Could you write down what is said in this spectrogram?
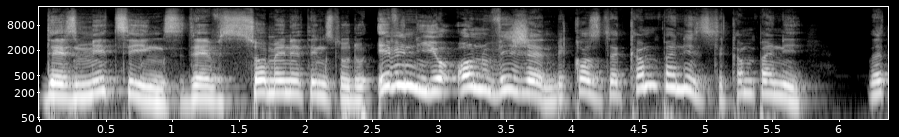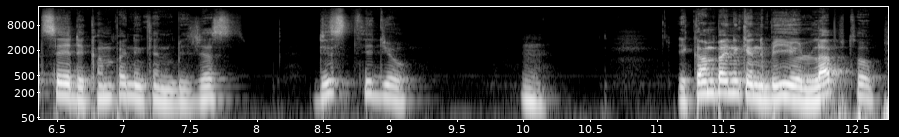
there's meetings. There's so many things to do. Even your own vision, because the company is the company. Let's say the company can be just this studio. Mm. The company can be your laptop.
